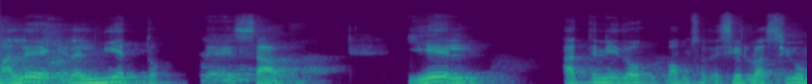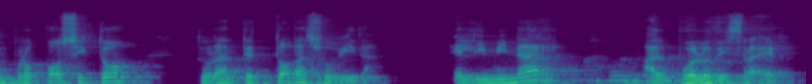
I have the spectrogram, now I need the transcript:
Amalek? Era el nieto de Esab y él ha tenido, vamos a decirlo así, un propósito durante toda su vida, eliminar al pueblo de Israel,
